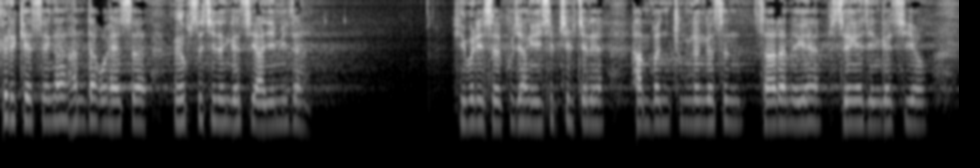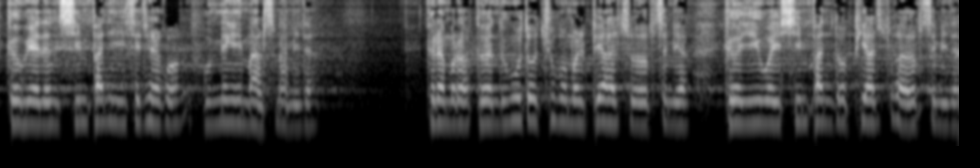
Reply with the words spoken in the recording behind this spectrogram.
그렇게 생각한다고 해서 없어지는 것이 아닙니다. 히브리서 9장 27절에 한 번 죽는 것은 사람에게 정해진 것이요. 그 후에는 심판이 있으리라고 분명히 말씀합니다. 그러므로 그 누구도 죽음을 피할 수 없으며 그 이후의 심판도 피할 수가 없습니다.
